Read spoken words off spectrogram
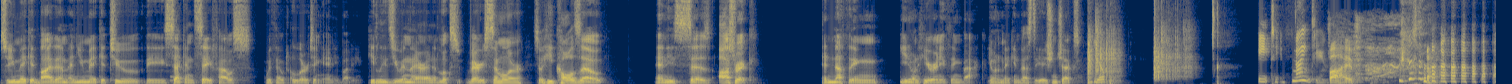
So you make it by them, and you make it to the second safe house without alerting anybody. He leads you in there, and it looks very similar. So he calls out, and he says, Osric! And nothing, you don't hear anything back. You want to make investigation checks? Yep. 18. 19. Five.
